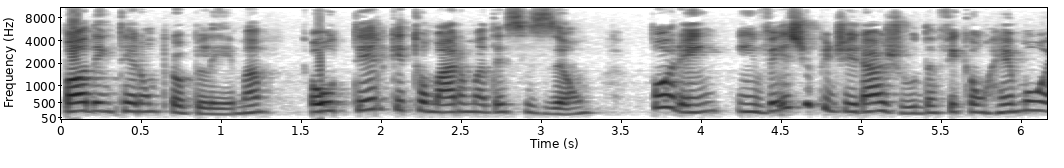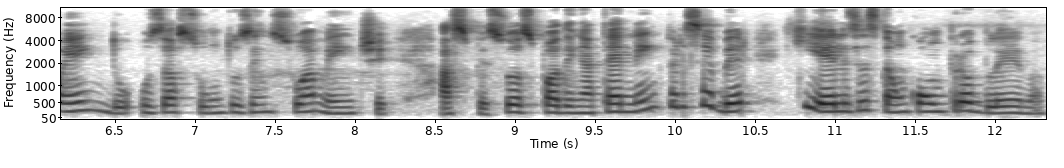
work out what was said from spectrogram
Podem ter um problema ou ter que tomar uma decisão, porém, em vez de pedir ajuda, ficam remoendo os assuntos em sua mente. As pessoas podem até nem perceber que eles estão com um problema.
